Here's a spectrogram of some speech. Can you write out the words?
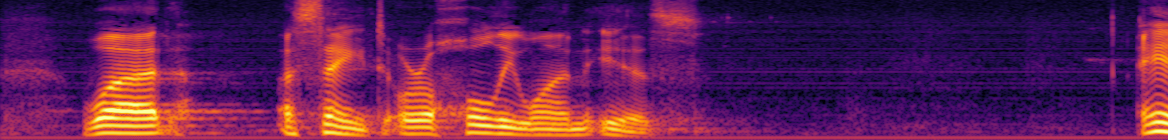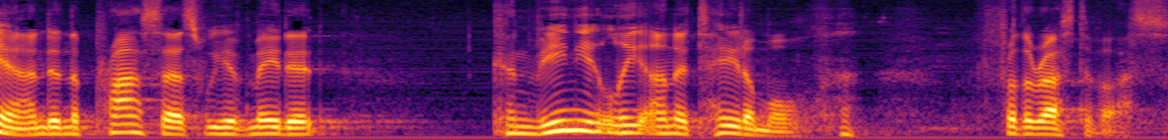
what a saint or a holy one is. And in the process, we have made it conveniently unattainable for the rest of us.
